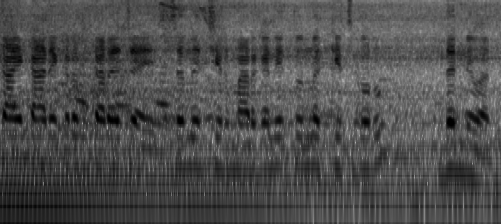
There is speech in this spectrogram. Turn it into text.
काय कार्यक्रम करायचा आहे सनदशीर मार्गाने तो नक्कीच करू. धन्यवाद.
